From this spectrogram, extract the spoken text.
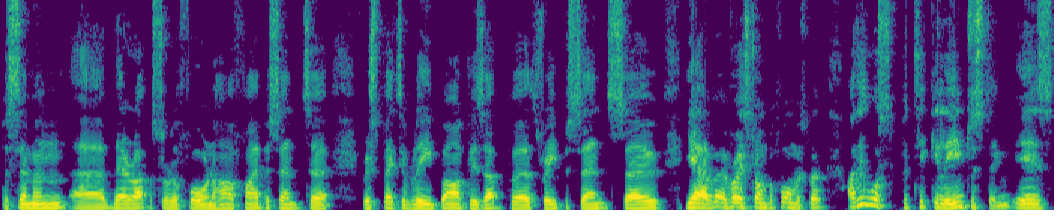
Persimmon, uh, they're up sort of four and a half, five percent uh, respectively. Barclays up uh, three percent. So yeah, a, very strong performance. But I think what's particularly interesting is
